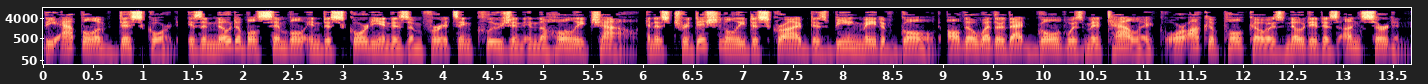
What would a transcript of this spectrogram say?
the apple of discord, is a notable symbol in Discordianism for its inclusion in the Holy Chao, and is traditionally described as being made of gold although whether that gold was metallic or Acapulco is noted as uncertain.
